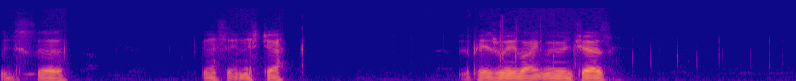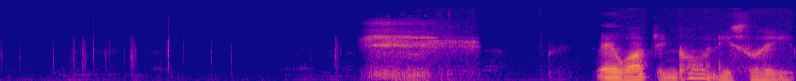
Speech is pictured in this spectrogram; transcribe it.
We're just uh, gonna sit in this chair. It appears we like moving chairs. They're watching Courtney sleep.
